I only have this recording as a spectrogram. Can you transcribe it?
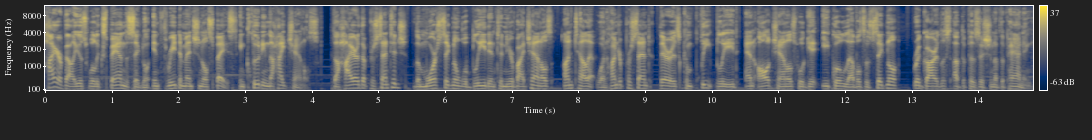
Higher values will expand the signal in three-dimensional space, including the height channels. The higher the percentage, the more signal will bleed into nearby channels until at 100% there is complete bleed and all channels will get equal levels of signal regardless of the position of the panning.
